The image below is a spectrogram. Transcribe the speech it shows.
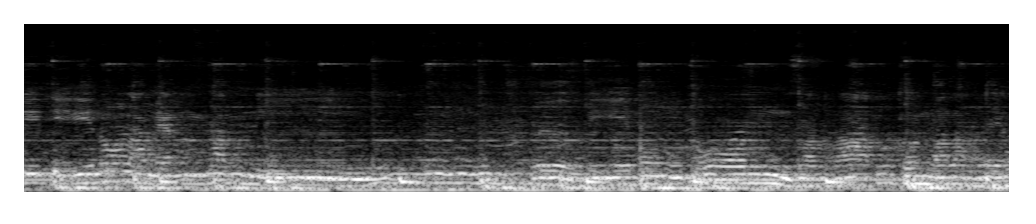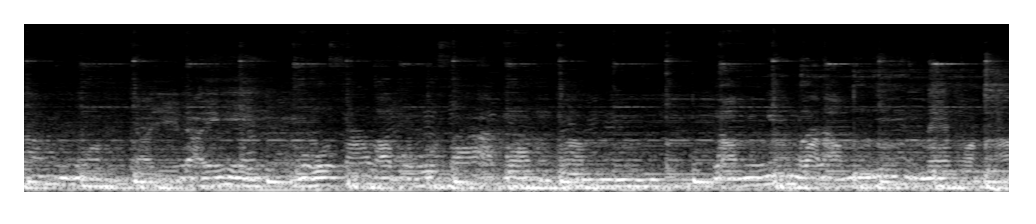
วิธีโนละแม่นวันนี้เลิกมีมงคนมาลายรำมวมใจใดบูชาวาบูชาพร้อมทำ ว่าลำแน่ทอนหา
